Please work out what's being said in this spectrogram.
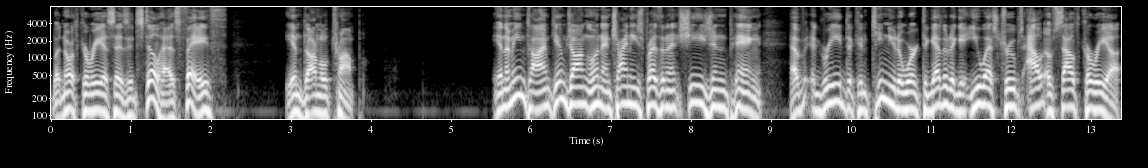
But North Korea says it still has faith in Donald Trump. In the meantime, Kim Jong un and Chinese President Xi Jinping have agreed to continue to work together to get U.S. troops out of South Korea.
